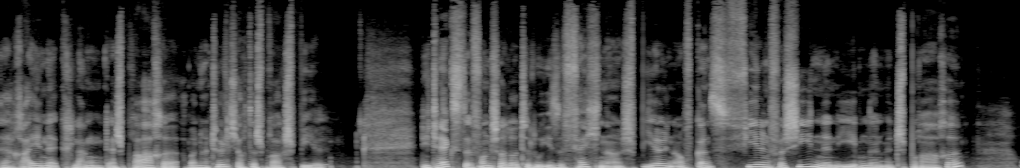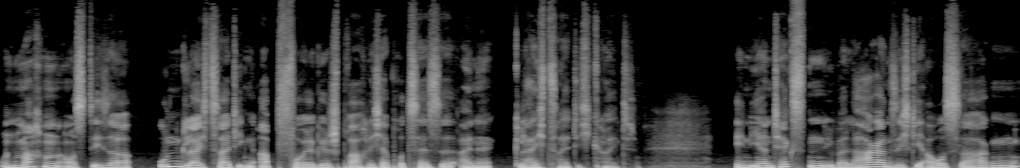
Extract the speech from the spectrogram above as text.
Der reine Klang der Sprache, aber natürlich auch das Sprachspiel. Die Texte von Charlotte Luise Fechner spielen auf ganz vielen verschiedenen Ebenen mit Sprache und machen aus dieser ungleichzeitigen Abfolge sprachlicher Prozesse eine Gleichzeitigkeit. In ihren Texten überlagern sich die Aussagen,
